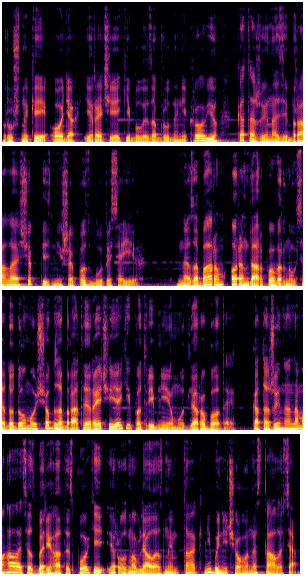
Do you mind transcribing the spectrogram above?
Рушники, одяг і речі, які були забруднені кров'ю, Катажина зібрала, щоб пізніше позбутися їх. Незабаром орендар повернувся додому, щоб забрати речі, які потрібні йому для роботи. Катажина намагалася зберігати спокій і розмовляла з ним так, ніби нічого не сталося.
